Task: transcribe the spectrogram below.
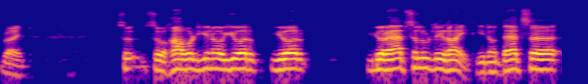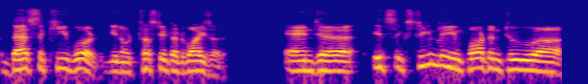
Right. So so Howard, you know, you're you're you're absolutely right. You know, that's a that's the key word. You know, trusted advisor, and uh, it's extremely important to uh,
